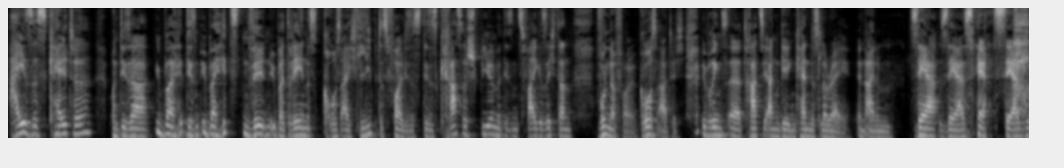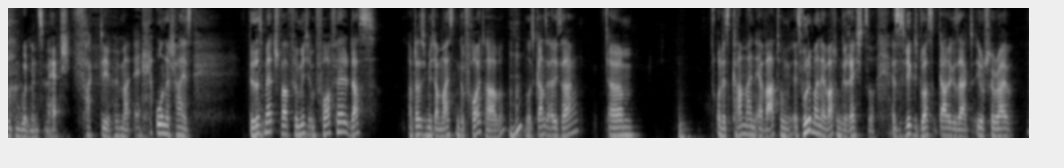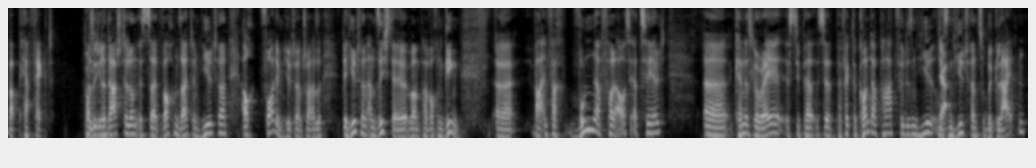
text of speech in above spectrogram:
Eiseskälte und dieser über, diesem überhitzten wilden Überdrehen ist großartig. Ich lieb es voll. Dieses, dieses krasse Spiel mit diesen zwei Gesichtern. Wundervoll. Großartig. Übrigens äh, trat sie an gegen Candice LeRae in einem sehr, sehr, sehr, sehr guten Women's Match. Fuck die Hümer, ey, ohne Scheiß. Dieses Match war für mich im Vorfeld das, auf das ich mich am meisten gefreut habe, muss ich ganz ehrlich sagen. Ähm, und es kam meinen Erwartungen, es wurde meinen Erwartungen gerecht. So, es ist wirklich, du hast gerade gesagt, Io Shirai war perfekt. Also ihre Darstellung ist seit Wochen, seit dem Heel-Turn, auch vor dem Heel-Turn schon, also der Heel-Turn an sich, der über ein paar Wochen ging, äh, war einfach wundervoll auserzählt. Äh, Candice LeRae ist, die, ist der perfekte Konterpart für diesen Heel, um Ja. diesen Heel-Turn zu begleiten.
